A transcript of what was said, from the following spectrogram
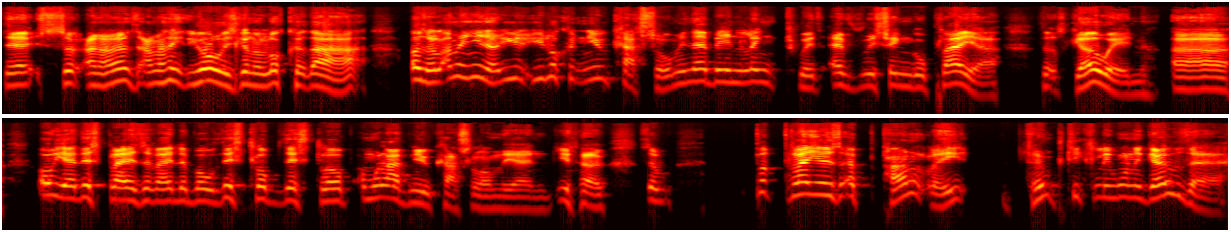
They're so, and I don't, and I think you're always going to look at that I mean, you know, you, you look at Newcastle. I mean, they're being linked with every single player that's going. Uh, oh yeah, this player's available. This club, this club, and we'll add Newcastle on the end. You know, so but players apparently don't particularly want to go there.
